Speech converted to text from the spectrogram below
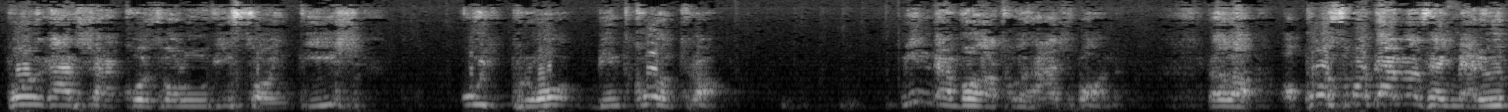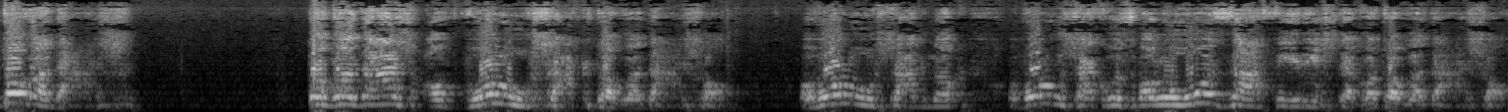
polgársághoz való viszonyt is, úgy pro, mint kontra. Minden vonatkozásban. A, a posztmodern az egy merő tagadás. Tagadás a valóság tagadása. A valóságnak, a valósághoz való hozzáférésnek a tagadása.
